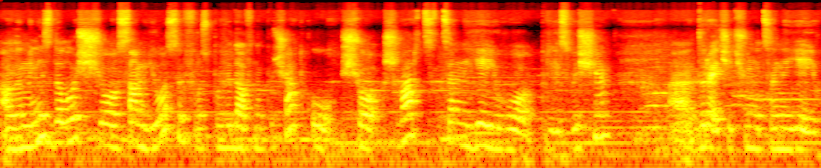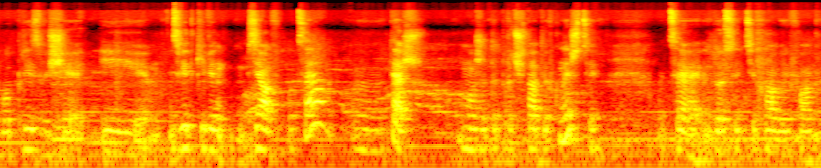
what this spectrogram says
Але мені здалося, що сам Йосиф розповідав на початку, що Шварц це не є його прізвище. Е, До речі, чому це не є його прізвище і звідки він взяв оце, е, теж можете прочитати в книжці. Це досить цікавий факт.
